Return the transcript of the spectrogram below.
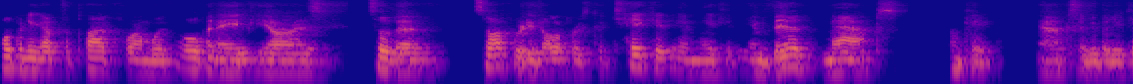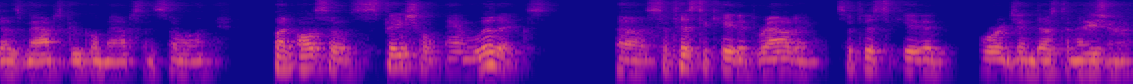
opening up the platform with open APIs so that software developers could take it and they could embed maps. Okay, maps. Everybody does maps, Google Maps, and so on. But also spatial analytics, uh, sophisticated routing, sophisticated origin destination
